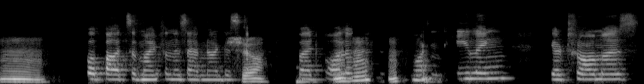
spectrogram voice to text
Mm. For parts of mindfulness I've not discussed, Sure. but all of Mhm, that is mhm. important. Healing your traumas,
